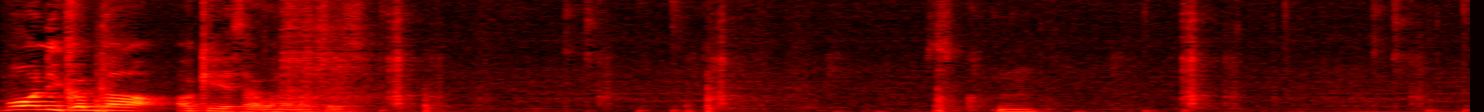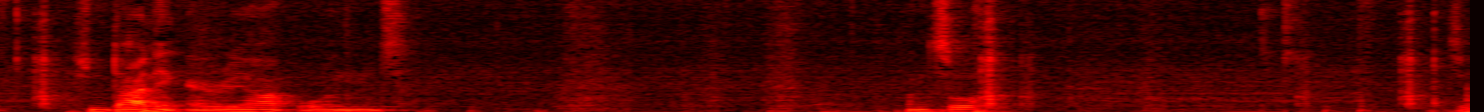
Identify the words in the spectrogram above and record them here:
Bonnie kommt da. Okay, das war unerwartet. Let's gucken. Das ist ein Dining Area und und so. So,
